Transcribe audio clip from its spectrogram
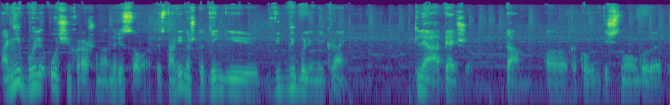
они были очень хорошо нарисованы. То есть там видно, что деньги видны были на экране. Для, опять же, там, э, какого 2007 года это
